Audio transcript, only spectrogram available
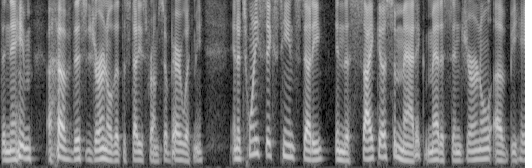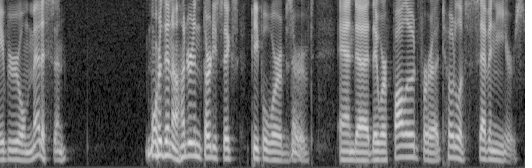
the name of this journal that the study's from so bear with me in a 2016 study in the psychosomatic medicine journal of behavioral medicine more than 136 people were observed and uh, they were followed for a total of seven years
